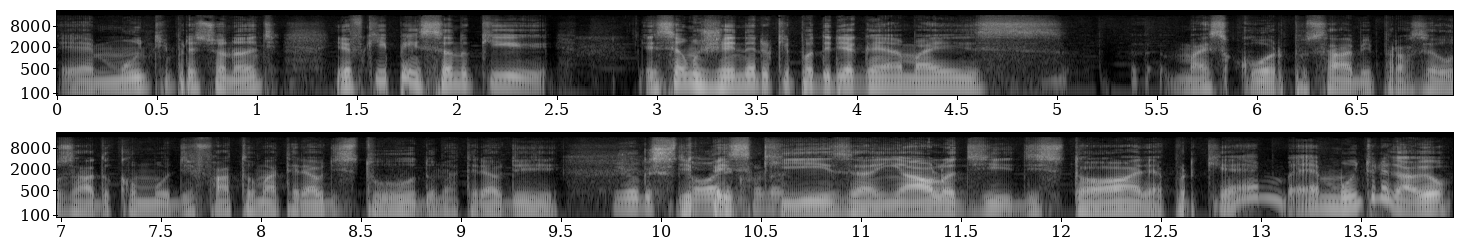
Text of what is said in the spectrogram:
é muito impressionante. E eu fiquei pensando que esse é um gênero que poderia ganhar mais mais corpo, sabe, Pra ser usado como de fato material de estudo, material de, Jogo de né? pesquisa, em aula de, de história, porque é, é muito legal. Eu,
